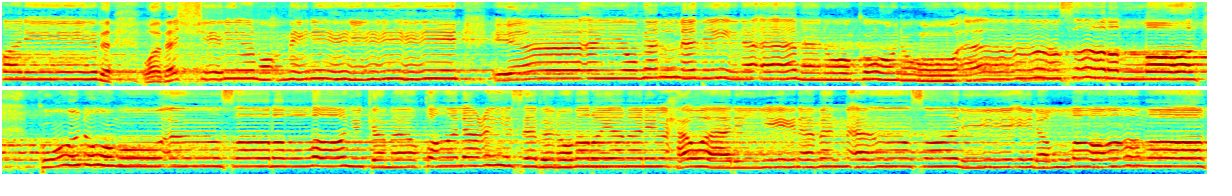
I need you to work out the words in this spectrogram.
قريب. وبشر المؤمنين. يا أيها الذين آمنوا كونوا أنصار الله. كونوا أنصار الله كما قال عيسى بن مريم للحواريين من أنصاري إلى الله؟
